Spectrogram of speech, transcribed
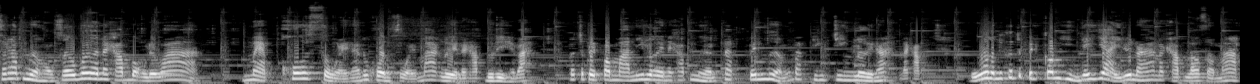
สำหรับเมืองของเซิร์ฟเวอร์นะครับบอกเลยว่า แมปโคตรสวยนะทุกคนสวยมากเลยนะครับ ดูดิเห็นปะก็จะเป็นประมาณนี้เลยนะครับ เหมือนแบบเป็นเหมืองแบบจริง ๆ เลยนะนะครับโอ้ตรงนี้ก็จะเป็นก้อนหินใหญ่ๆด้วยนะนะครับ เราสามารถ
